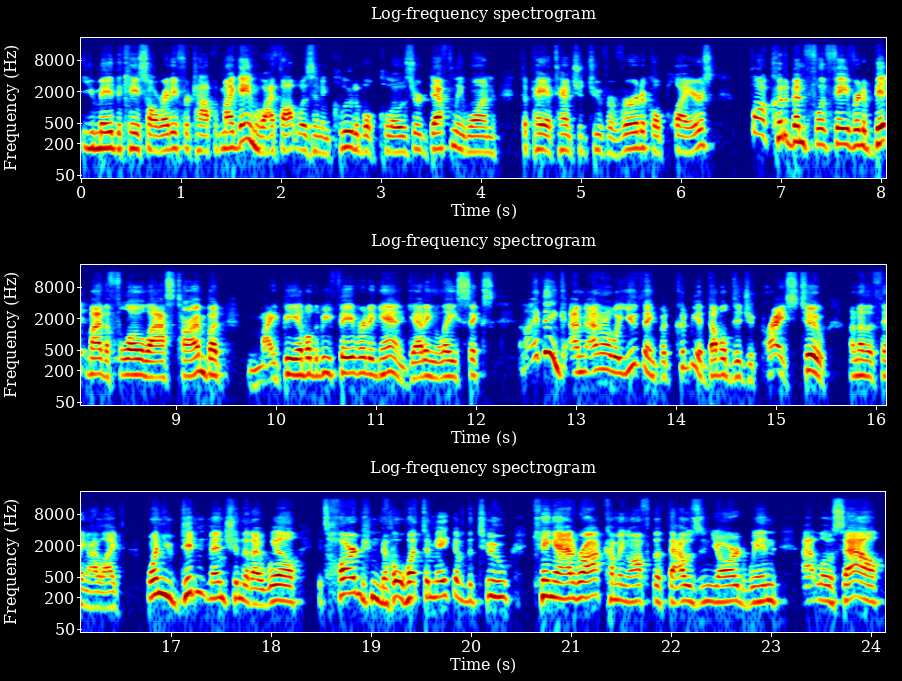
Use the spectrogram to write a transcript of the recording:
You made the case already for top of my game, who I thought was an includable closer. Definitely one to pay attention to for vertical players thought could have been favored a bit by the flow last time, but might be able to be favored again, getting Lasix. And I think, I, mean, I don't know what you think, but could be a double digit price too. Another thing I liked. One you didn't mention that I will. It's hard to know what to make of the two King Ad Rock coming off the thousand yard win at Los Al.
